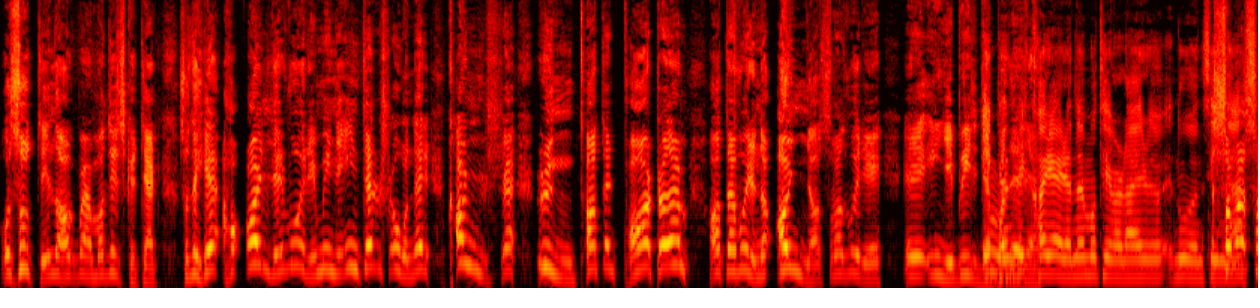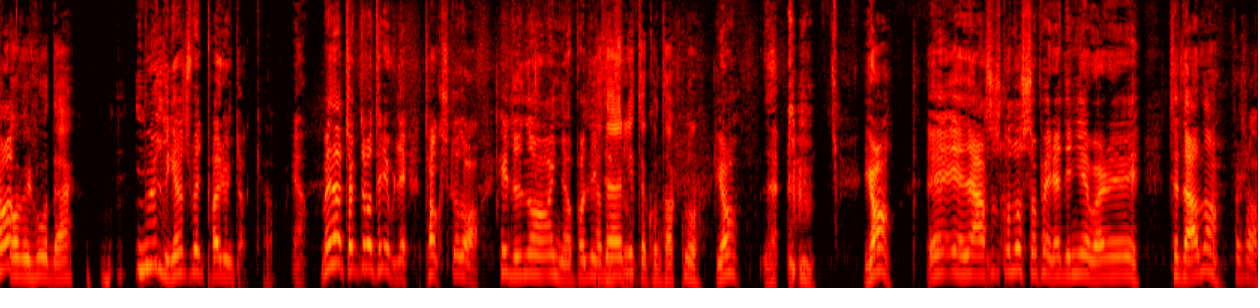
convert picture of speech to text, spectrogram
og sitte i lag med dem og diskutert. Så det her har aldri vært mine intensjoner, kanskje unntatt et par av dem, at det har vært noe annet som hadde vært eh, inne i bildet. på Ingen det der. vikarierende motiver der noensinne. Overhodet. Muligens med et par unntak. Ja. Men jeg syntes det var trivelig. Takk skal du ha. Har du noe annet på Ja, det er lyttekontakt nå. Ja. ja. Eh, Er det jeg som skal låse opp dette? Den er vel eh, til deg, da.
